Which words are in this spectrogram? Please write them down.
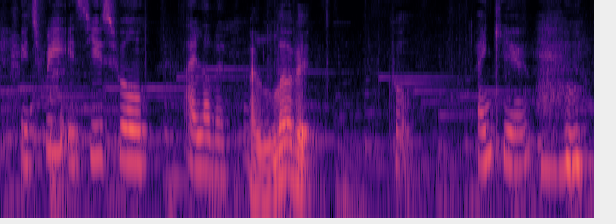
it's free, it's useful. I love it. I love it. Cool. Thank you.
